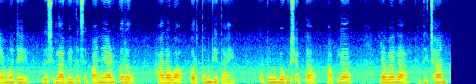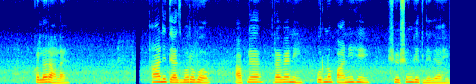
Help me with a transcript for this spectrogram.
यामध्ये जसे लागेल तसे पाणी ॲड करत हा रवा परतून घेत आहे. तर तुम्ही बघू शकता आपल्या रव्याला किती छान कलर आला आहे आणि त्याचबरोबर आपल्या रव्याने पूर्ण पाणी हे शोषून घेतलेले आहे.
